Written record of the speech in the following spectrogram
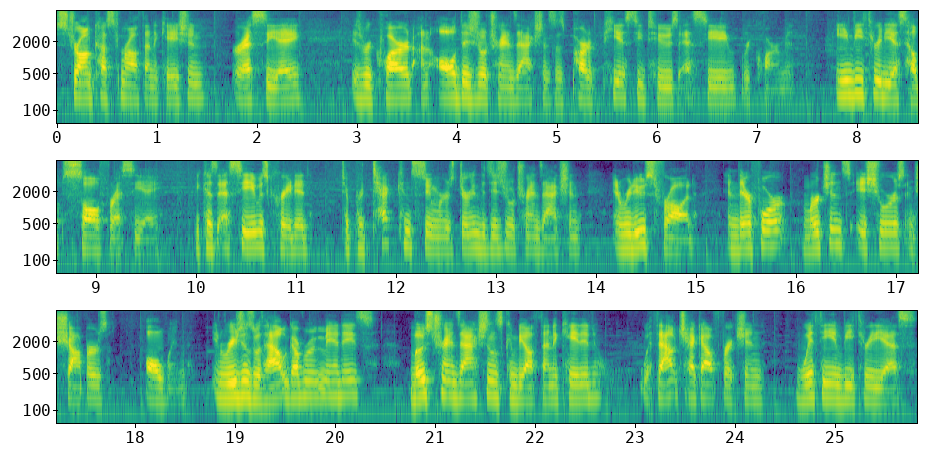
strong customer authentication or SCA, is required on all digital transactions as part of PSD2's SCA requirement. EMV3DS helps solve for SCA because SCA was created to protect consumers during the digital transaction and reduce fraud, and therefore merchants, issuers, and shoppers all win. In regions without government mandates, most transactions can be authenticated without checkout friction with EMV3DS,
